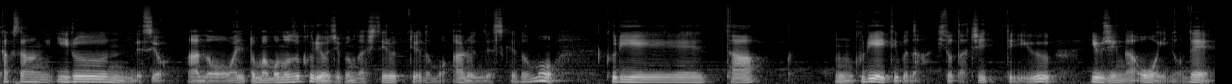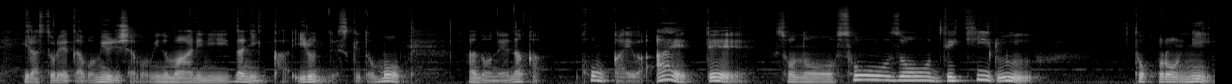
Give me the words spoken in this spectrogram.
たくさんいるんですよ。あの割とまあものづくりを自分がしてるっていうのもあるんですけどもクリエイタうん、クリエイティブな人たちっていう友人が多いのでイラストレーターもミュージシャンも身の回りに何人かいるんですけどもあのねなんか今回はあえてその想像できるところに、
